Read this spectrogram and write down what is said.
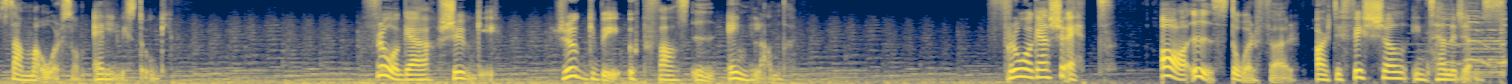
samma år som Elvis dog. Fråga 20. Rugby uppfanns i England. Fråga 21. AI står för Artificial Intelligence.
